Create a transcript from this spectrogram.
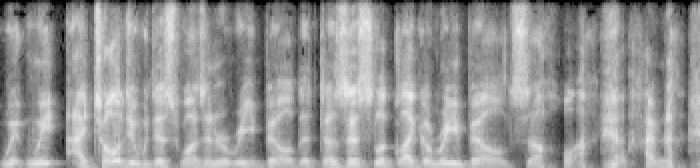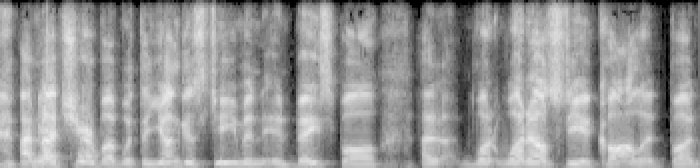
we, we I told you this wasn't a rebuild. does this look like a rebuild? So I'm not I'm not sure, but with the youngest team in, in baseball, uh, what what else do you call it? But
